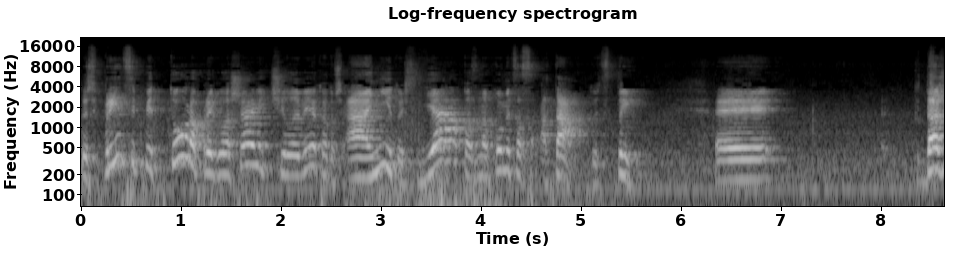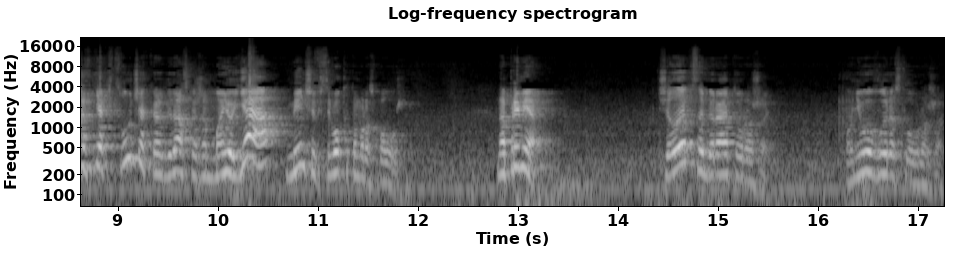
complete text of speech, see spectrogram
То есть, в принципе, Тора приглашает человека, то есть, а они, то есть я познакомиться с Ата, то есть ты. Э, даже в тех случаях, когда, скажем, мое я меньше всего к этому расположено. Например, человек собирает урожай. У него выросло урожай.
